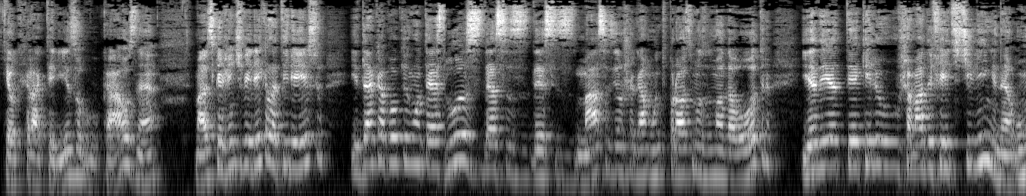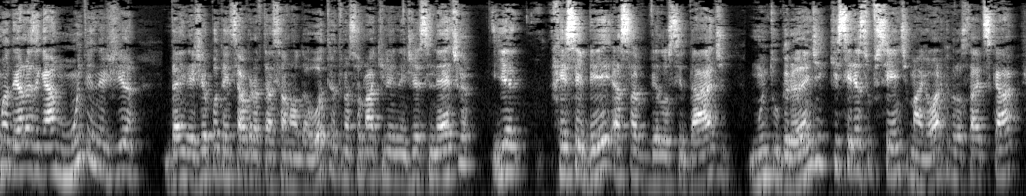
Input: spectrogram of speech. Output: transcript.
Que é o que caracteriza o caos, né? Mas o que a gente veria é que ela teria isso, e daqui a pouco o que acontece? Duas dessas desses massas iam chegar muito próximas uma da outra, e ia ter aquele chamado efeito Stirling, né? Uma delas ia ganhar muita energia da energia potencial gravitacional da outra, transformar aquilo em energia cinética, ia receber essa velocidade muito grande, que seria suficiente, maior que a velocidade de escape,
